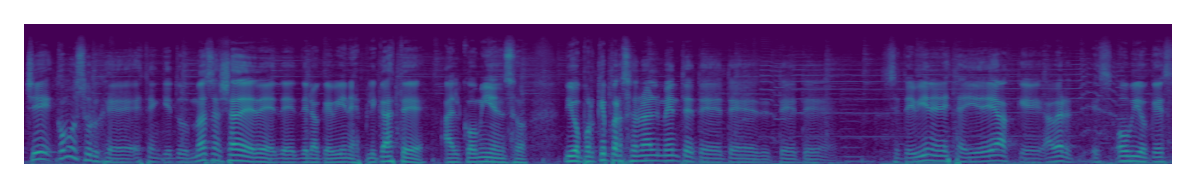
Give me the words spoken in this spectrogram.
Che, ¿cómo surge esta inquietud? Más allá de, de- de- de lo que bien explicaste al comienzo, digo, ¿por qué personalmente te, te- te- te- se te viene esta idea que, a ver, es obvio que es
